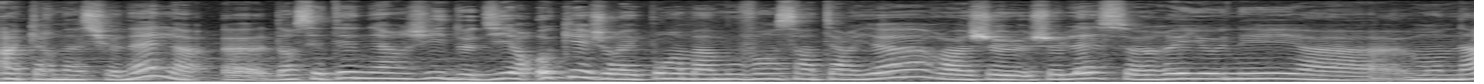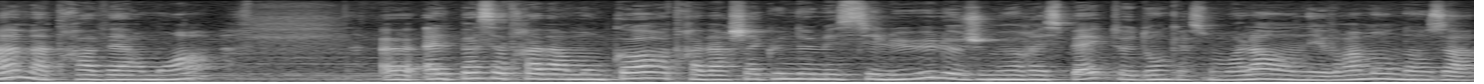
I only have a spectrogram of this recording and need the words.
incarnationnel euh, dans cette énergie de dire ok je réponds à ma mouvance intérieure je, laisse rayonner euh, mon âme à travers moi. Elle passe à travers mon corps à travers chacune de mes cellules je me respecte. Donc à ce moment là on est vraiment dans un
